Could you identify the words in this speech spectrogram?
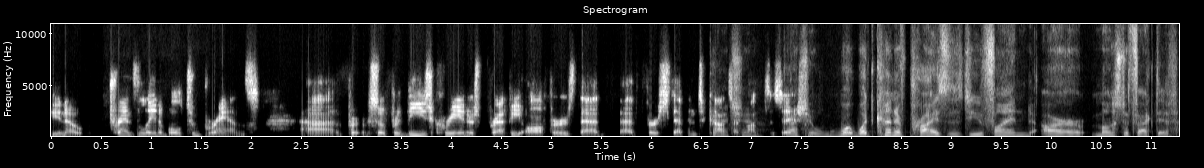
you know, translatable to brands. Uh, for, so for these creators, Preffy offers that that first step into content gotcha, monetization. Gotcha. What what kind of prizes do you find are most effective?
